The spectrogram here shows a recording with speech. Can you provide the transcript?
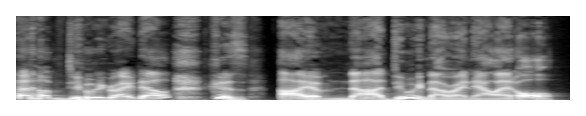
that I'm doing right now because I am not doing that right now at all.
